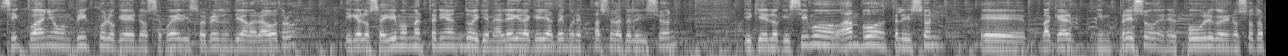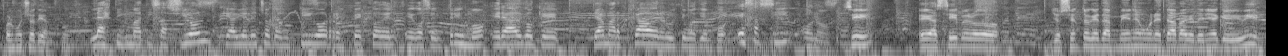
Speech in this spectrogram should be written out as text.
Cinco años, un vínculo que no se puede disolver de un día para otro y que lo seguimos manteniendo y que me alegra que ella tenga un espacio en la televisión y que lo que hicimos ambos en televisión eh, va a quedar impreso en el público y en nosotros por mucho tiempo. La estigmatización que habían hecho contigo respecto del egocentrismo era algo que te ha marcado en el último tiempo. ¿Es así o no? Sí, es así, pero yo siento que también es una etapa que tenía que vivir.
